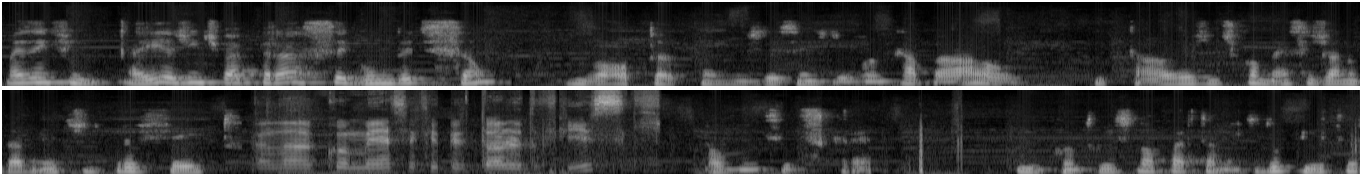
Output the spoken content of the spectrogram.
Mas enfim, aí a gente vai para a segunda edição, volta com os desenhos do Van Cabal e tal, e a gente começa já no gabinete do prefeito. Ela começa aqui no escritório do Fisk. Alguém se discreta. Enquanto isso, no apartamento do Peter,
